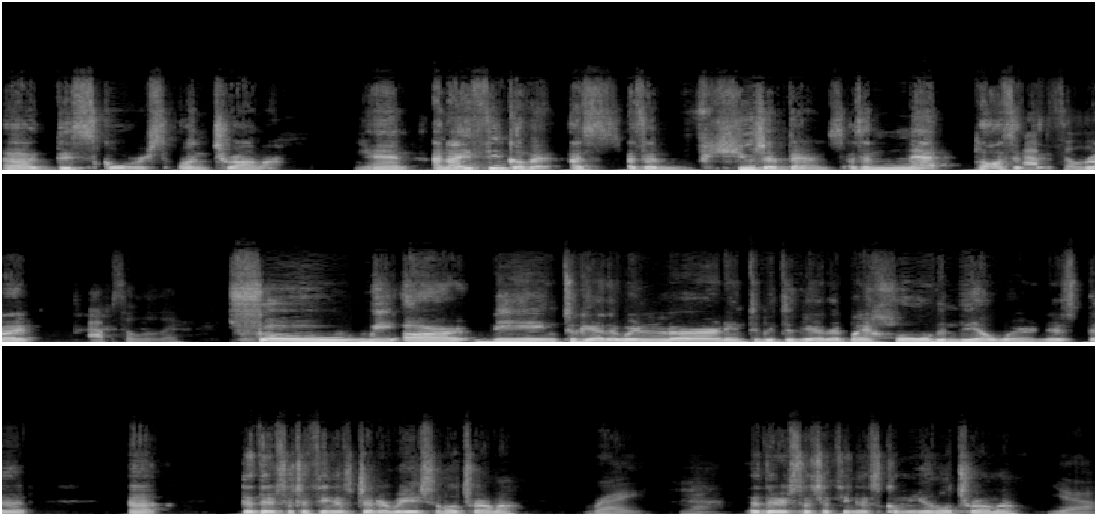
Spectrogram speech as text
uh, discourse on trauma. Yeah. And and I think of it as as a huge advance, as a net positive, Absolutely. right? Absolutely. So we are being together. We're learning to be together by holding the awareness that uh, that there's such a thing as generational trauma. Right. Yeah. That there's such a thing as communal trauma. Yeah.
